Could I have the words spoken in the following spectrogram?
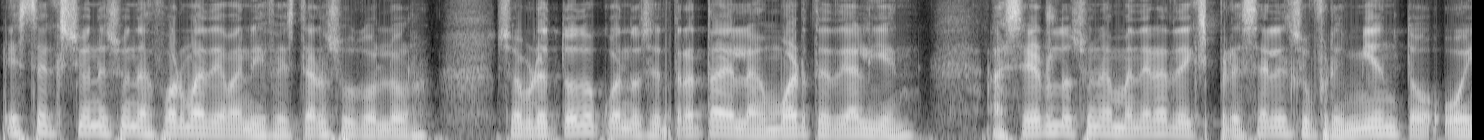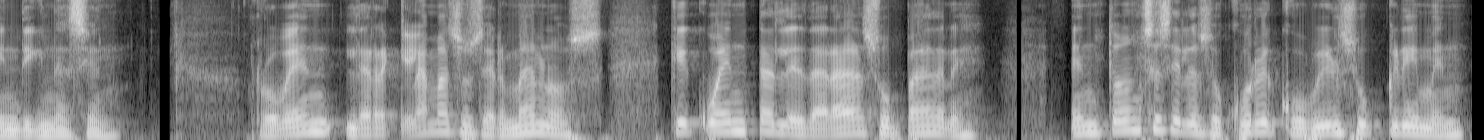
esta acción es una forma de manifestar su dolor, sobre todo cuando se trata de la muerte de alguien. Hacerlo es una manera de expresar el sufrimiento o indignación. Rubén le reclama a sus hermanos, ¿qué cuentas le dará a su padre? Entonces se les ocurre cubrir su crimen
